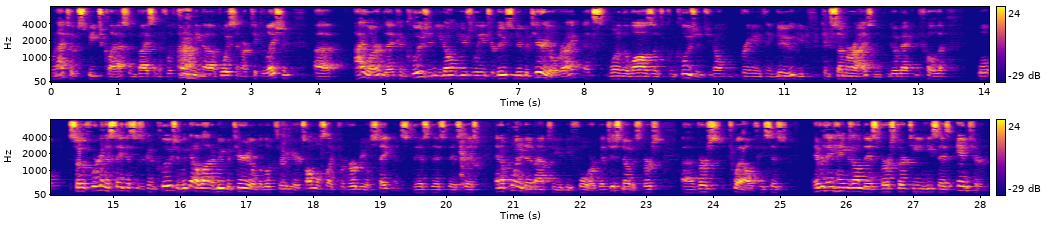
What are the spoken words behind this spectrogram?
when I took speech class and voice and, I mean, uh, voice and articulation, uh, I learned that conclusion, you don't usually introduce new material, right? That's one of the laws of conclusions. You don't bring anything new. You can summarize and you can go back and do all that. Well, so if we're going to say this is a conclusion, we've got a lot of new material to look through here. It's almost like proverbial statements. This, this, this, this. And I pointed them out to you before, but just notice verse, uh, verse 12. He says, Everything hangs on this. Verse 13, he says, enter.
